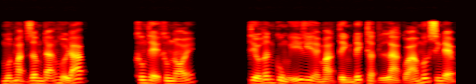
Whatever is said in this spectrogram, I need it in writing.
Một mặt dâm đãng hồi đáp, không thể không nói tiểu hân cùng ý gì hề mặt tình đích thật là quá mức xinh đẹp.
